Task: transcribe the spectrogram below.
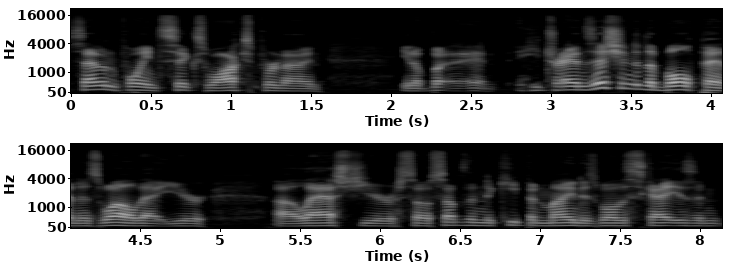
7.6 walks per nine. You know, but and he transitioned to the bullpen as well that year. Uh, last year. So something to keep in mind as well. This guy isn't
